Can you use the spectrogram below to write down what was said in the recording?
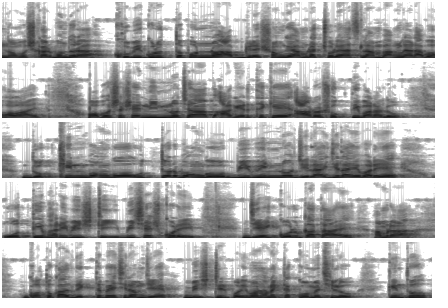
নমস্কার বন্ধুরা, খুবই গুরুত্বপূর্ণ আপডেটের সঙ্গে আমরা চলে আসলাম বাংলার আবহাওয়ায়। অবশেষে নিম্নচাপ আগের থেকে আরও শক্তি বাড়ালো। দক্ষিণবঙ্গ, উত্তরবঙ্গ, বিভিন্ন জেলায় জেলায় এবারে অতি ভারী বৃষ্টি। বিশেষ করে যেই কলকাতায় আমরা গতকাল দেখতে পেয়েছিলাম যে বৃষ্টির পরিমাণ অনেকটা কমেছিল। কিন্তু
